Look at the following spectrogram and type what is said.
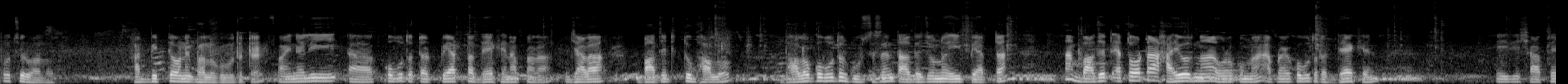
প্রচুর ভালো। হার্টবিটটা অনেক ভালো কবুতরটার। ফাইনালি কবুতরটার পেয়ারটা দেখেন আপনারা, যারা বাজেট একটু ভালো ভালো কবুতর খুঁজতেছেন, তাদের জন্য এই পেয়ারটা। বাজেট এতটা হাইও না, ওরকম না, আপনারা কবুতরটা দেখেন। এই যে সাথে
